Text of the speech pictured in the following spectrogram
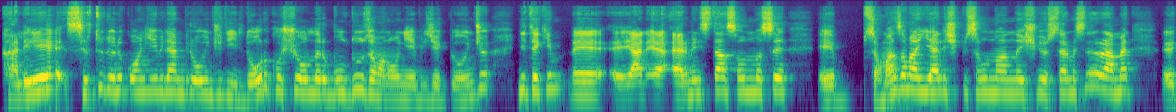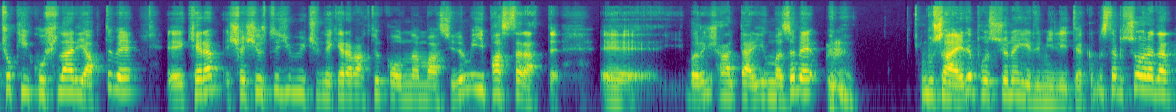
kaleye sırtı dönük oynayabilen bir oyuncu değil. Doğru koşu yolları bulduğu zaman oynayabilecek bir oyuncu. Nitekim e, e, yani Ermenistan savunması e, zaman zaman yerleşik bir savunma anlayışı göstermesine rağmen e, çok iyi koşular yaptı ve e, Kerem şaşırtıcı bir biçimde Kerem Aktürkoğlu'ndan bahsediyorum. İyi paslar attı. E, Barış Alper Yılmaz'a ve bu sayede pozisyona girdi milli takımımız. Tabii sonradan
